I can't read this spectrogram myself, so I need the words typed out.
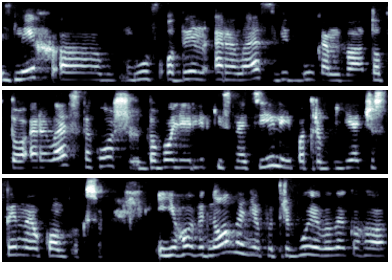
З них е, був один РЛС від Букем 2 Тобто РЛС також доволі рідкісна ціль і потребує частиною комплексу, і його відновлення потребує великого,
